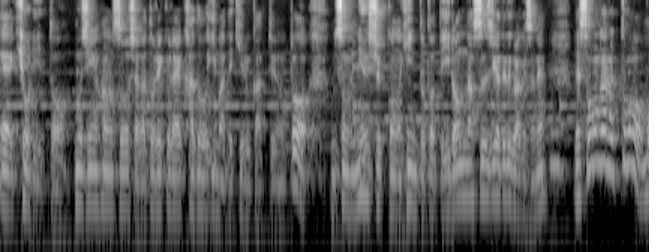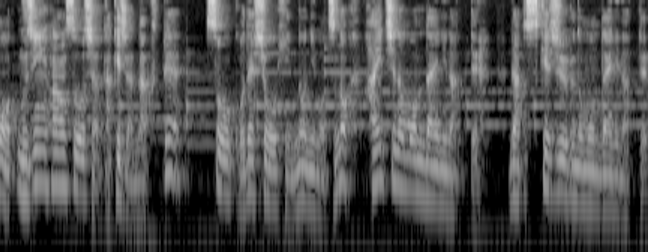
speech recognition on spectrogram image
えー、距離と、無人搬送車がどれくらい稼働今できるかっていうのと、その入出庫の頻度とっていろんな数字が出てくるわけですよね。で、そうなると、もう無人搬送車だけじゃなくて、倉庫で商品の荷物の配置の問題になって、で、あとスケジュールの問題になって、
